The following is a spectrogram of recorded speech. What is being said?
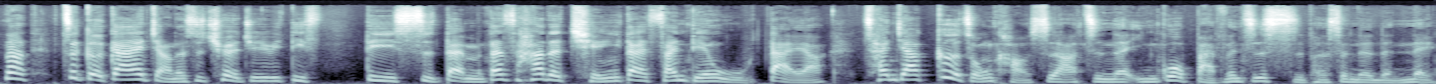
那这个刚才讲的是 ChatGPT 第第四代嘛，但是它的前一代三点五代啊，参加各种考试啊，只能赢过百分之十 percent 的人类。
